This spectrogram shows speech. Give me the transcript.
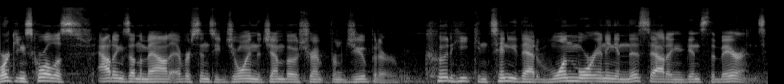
working scoreless outings on the mound ever since he joined the Jumbo Shrimp from Jupiter. Could he continue that one more inning in this outing against the Barons?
